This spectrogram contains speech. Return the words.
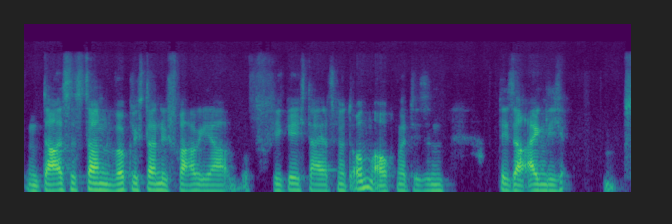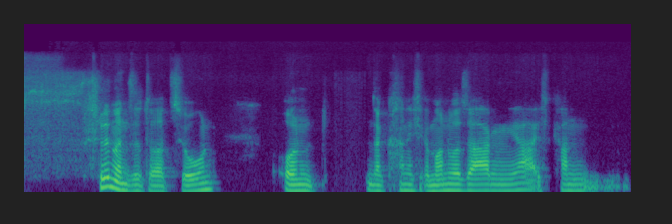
Und da ist es dann wirklich dann die Frage, ja, wie gehe ich da jetzt mit um, auch mit diesen, dieser eigentlich schlimmen Situation. Und dann kann ich immer nur sagen, ja, ich kann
